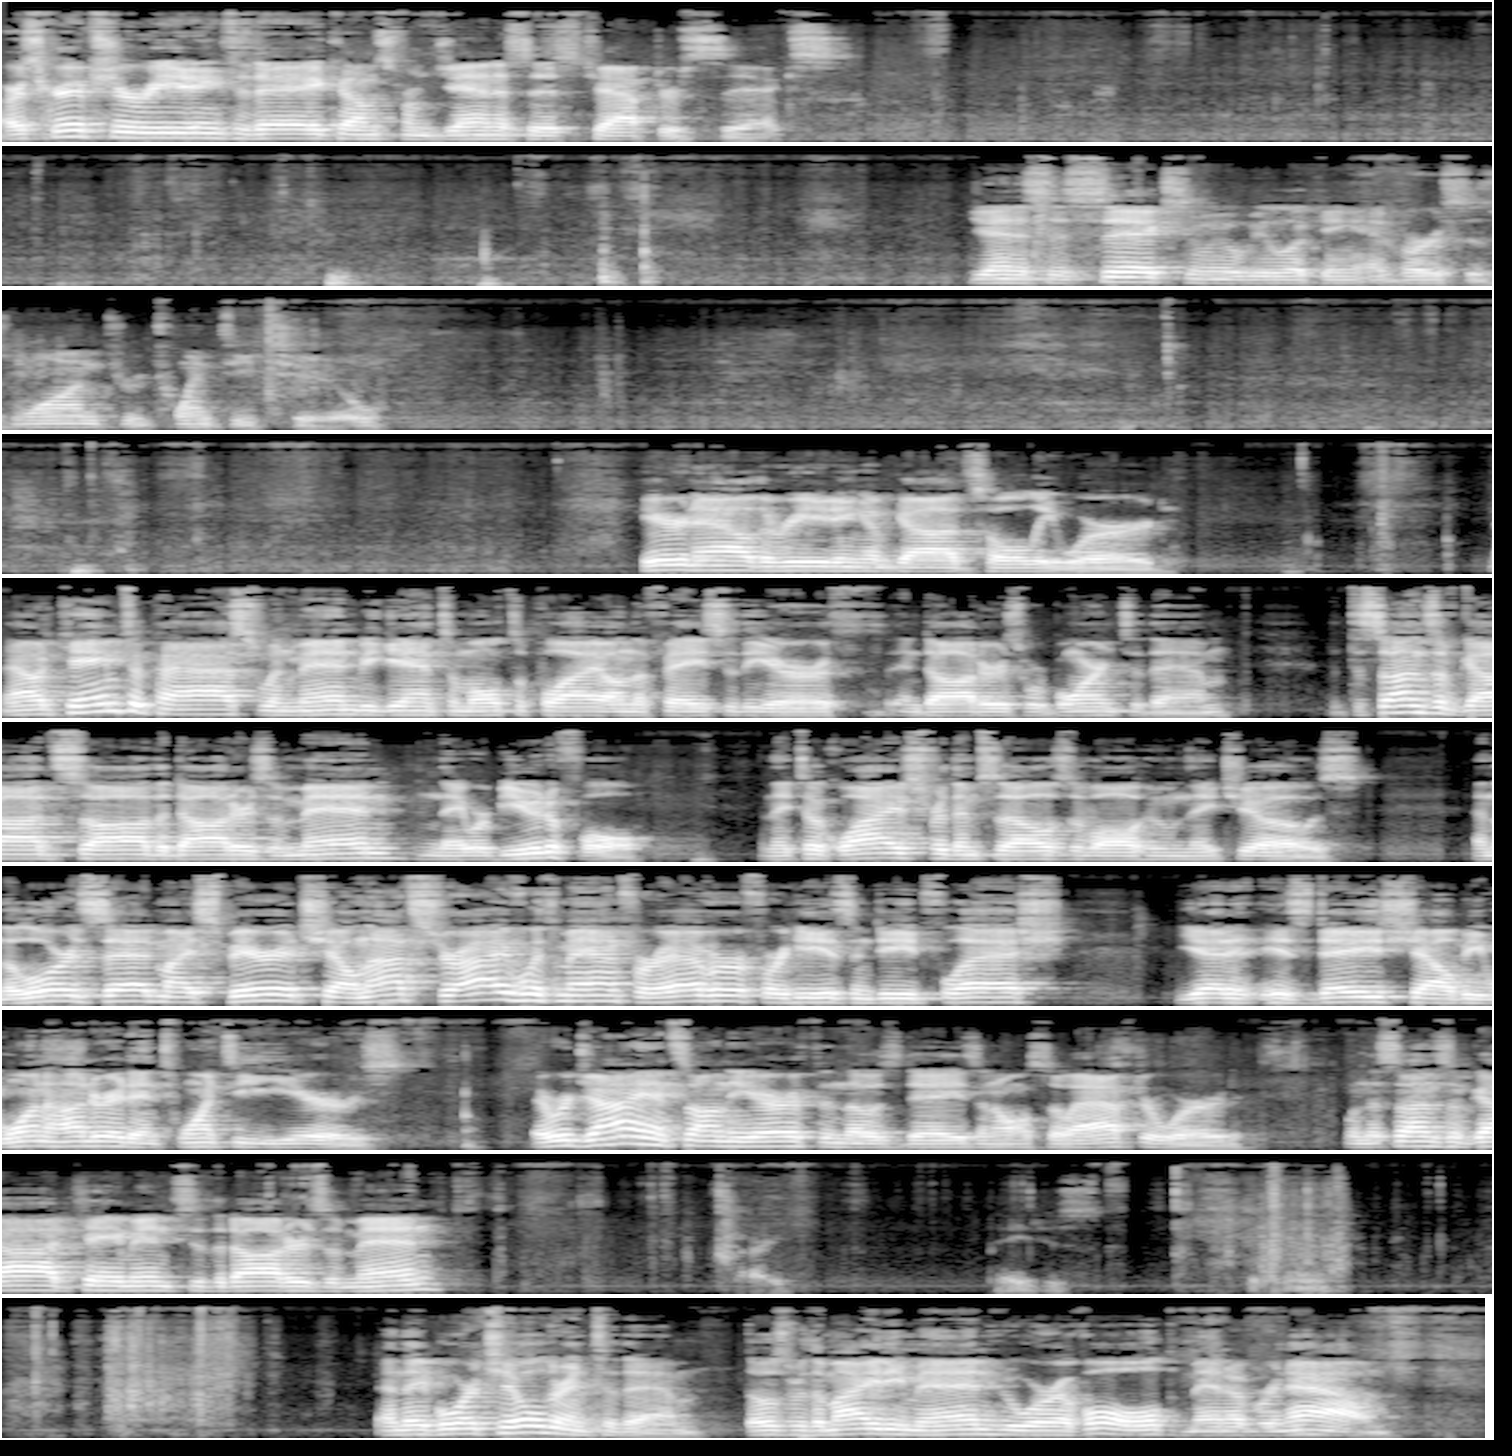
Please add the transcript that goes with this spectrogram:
Our scripture reading today comes from Genesis chapter 6. Genesis 6, and we will be looking at verses 1 through 22. Hear now the reading of God's holy word. Now it came to pass when men began to multiply on the face of the earth, and daughters were born to them, that the sons of God saw the daughters of men, and they were beautiful, and they took wives for themselves of all whom they chose. And the Lord said, My spirit shall not strive with man forever, for he is indeed flesh, yet his days shall be one hundred and twenty years. There were giants on the earth in those days, and also afterward when the sons of God came into the daughters of men. Sorry, pages. And they bore children to them. Those were the mighty men who were of old, men of renown.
